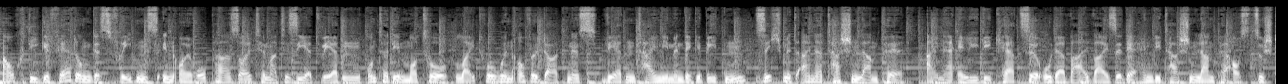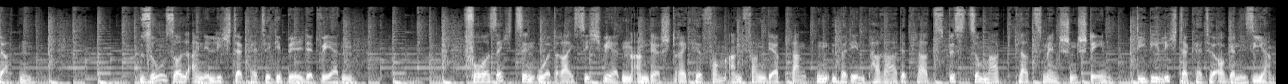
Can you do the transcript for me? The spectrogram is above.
Auch die Gefährdung des Friedens in Europa soll thematisiert werden. Unter dem Motto Light will win over darkness werden Teilnehmende gebeten, sich mit einer Taschenlampe, einer LED-Kerze oder wahlweise der Handy-Taschenlampe auszustatten. So soll eine Lichterkette gebildet werden. Vor 16.30 Uhr werden an der Strecke vom Anfang der Planken über den Paradeplatz bis zum Marktplatz Menschen stehen, die die Lichterkette organisieren.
